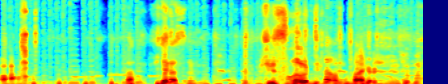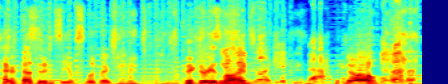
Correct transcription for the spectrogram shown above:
Ah. yes! She's slowed down by her, by her hesitancy of slipping. Victory is mine. Until I get you back. No!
